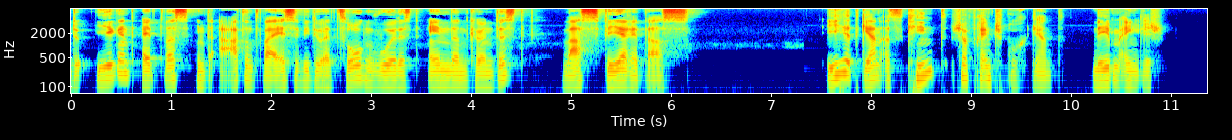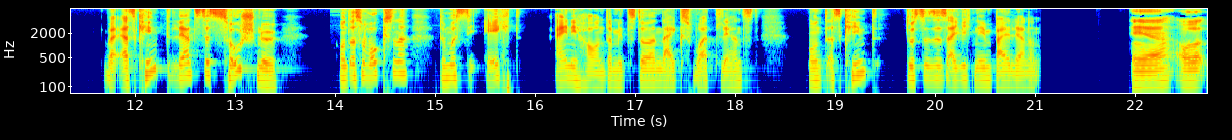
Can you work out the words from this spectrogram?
du irgendetwas in der Art und Weise, wie du erzogen wurdest, ändern könntest, was wäre das? Ich hätte gern als Kind schon Fremdspruch gelernt. Neben Englisch. Weil als Kind lernst du das so schnell. Und als Erwachsener, du musst dich echt einhauen, damit du ein neues Wort lernst. Und als Kind tust du das eigentlich nebenbei lernen. Ja, oder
